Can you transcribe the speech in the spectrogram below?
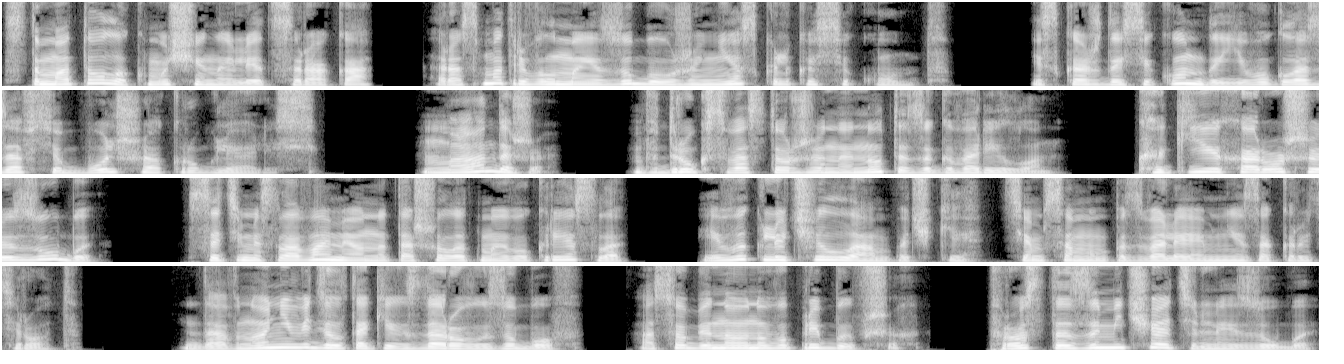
Стоматолог, мужчина лет сорока, рассматривал мои зубы уже несколько секунд. И с каждой секунды его глаза все больше округлялись. «Надо же!» — вдруг с восторженной нотой заговорил он. «Какие хорошие зубы!» С этими словами он отошел от моего кресла и выключил лампочки, тем самым позволяя мне закрыть рот. «Давно не видел таких здоровых зубов, особенно у новоприбывших. Просто замечательные зубы.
